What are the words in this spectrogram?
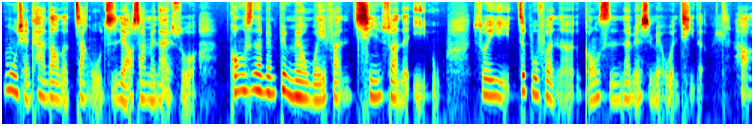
目前看到的账务资料上面来说，公司那边并没有违反清算的义务，所以这部分呢，公司那边是没有问题的。好，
